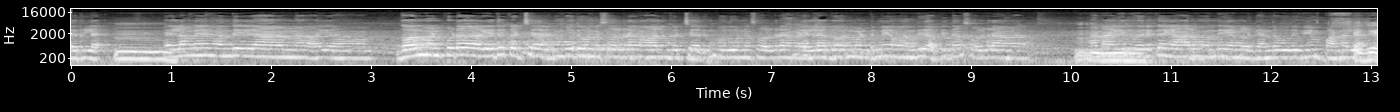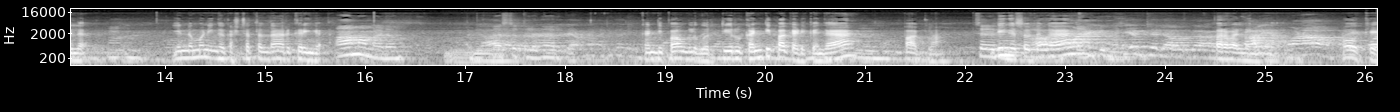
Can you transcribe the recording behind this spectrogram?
தெரில எல்லாமே வந்து கவர்மெண்ட் கூட எதிர்கட்சியாக இருக்கும்போது ஒன்று சொல்கிறாங்க ஆளுங்கட்சியாக இருக்கும்போது ஒன்று சொல்கிறாங்க எல்லா கவர்மெண்ட்டுமே வந்து அப்படி தான் சொல்கிறாங்க ஆனால் இது வரைக்கும் யாரும் வந்து எங்களுக்கு எந்த உதவியும் பண்ணலை. இன்னமும் நீங்கள் கஷ்டத்தில் தான் இருக்கிறீங்க. ஆமாம் மேடம். கஷ்டத்தில் தான் இருக்கேன் கண்டிப்பாக உங்களுக்கு ஒரு தீர்வு கண்டிப்பாக கிடைக்குங்க. பார்க்கலாம். நீங்கள் சொல்லுங்கள் பரவாயில்லைங்க. ஓகே.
